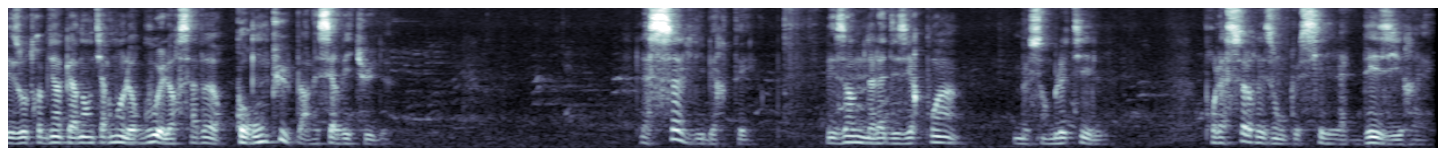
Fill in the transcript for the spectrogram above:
les autres biens perdent entièrement leur goût et leur saveur, corrompus par la servitude. La seule liberté, les hommes ne la désirent point, me semble-t-il, pour la seule raison que s'ils la désiraient,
